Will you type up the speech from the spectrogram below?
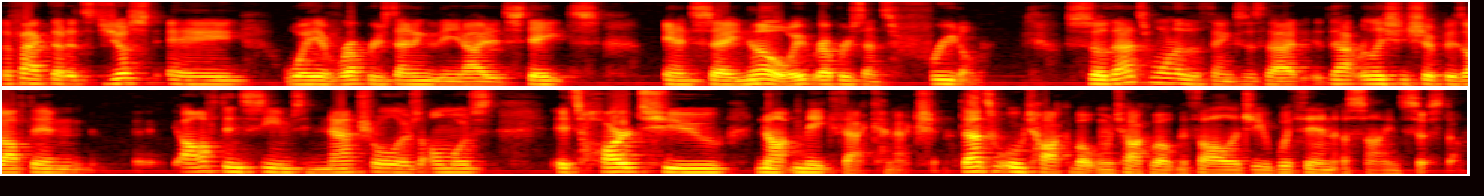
the fact that it's just a way of representing the United States and say no it represents freedom so that's one of the things is that that relationship is often often seems natural. There's almost it's hard to not make that connection. That's what we talk about when we talk about mythology within a sign system.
